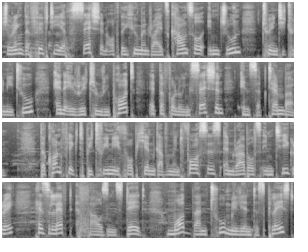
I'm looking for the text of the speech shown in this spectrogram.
during the 50th session of the Human Rights Council in June 2022 and a written report at the following session in September. The conflict between Ethiopian government forces and rebels in Tigray has left thousands dead, more than 2 million displaced,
